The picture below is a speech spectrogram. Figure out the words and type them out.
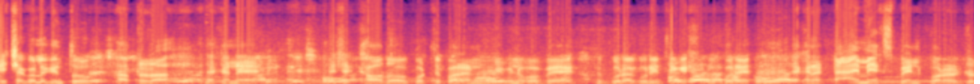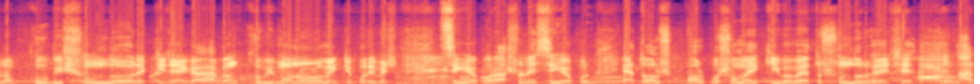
ইচ্ছা করলে কিন্তু আপনারা এখানে এসে খাওয়া দাওয়া করতে পারেন বিভিন্নভাবে ঘোরাঘুরি থেকে শুরু করে এখানে টাইম এক্সপেন্ড করার জন্য খুবই সুন্দর একটি জায়গা এবং খুবই মনোরম একটি পরিবেশ। সিঙ্গাপুর আসলেই সিঙ্গাপুর। এত অল্প- অল্প সময়ে কীভাবে এত সুন্দর হয়েছে। আর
